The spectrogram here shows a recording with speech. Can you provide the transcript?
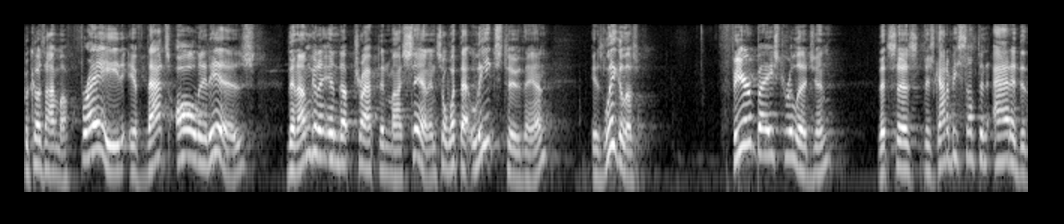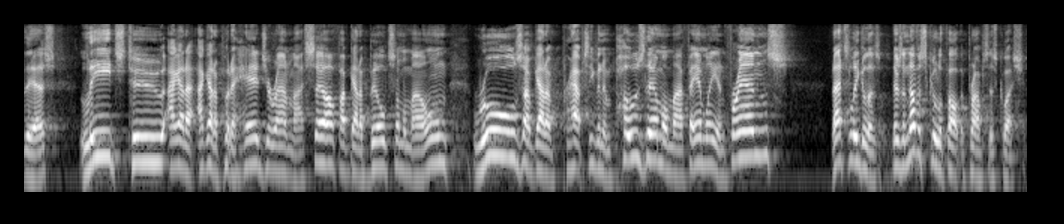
because I'm afraid if that's all it is, then I'm going to end up trapped in my sin. And so, what that leads to then is legalism fear based religion that says there's got to be something added to this leads to I gotta, I gotta put a hedge around myself. I've got to build some of my own rules. I've got to perhaps even impose them on my family and friends. That's legalism. There's another school of thought that prompts this question,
